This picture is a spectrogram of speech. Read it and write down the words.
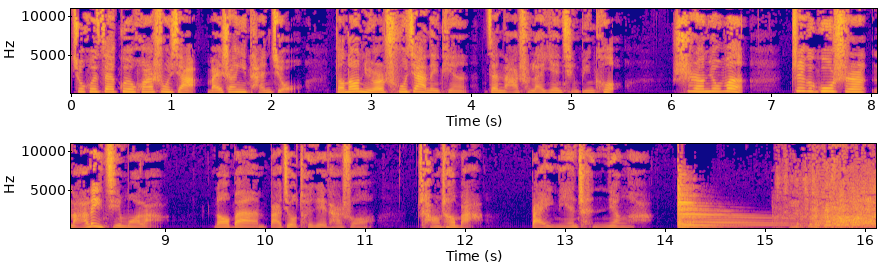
就会在桂花树下埋上一坛酒，等到女儿出嫁那天再拿出来宴请宾客。”诗人就问：“这个故事哪里寂寞啦？”老板把酒推给他说：“尝尝吧，百年陈酿啊。”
